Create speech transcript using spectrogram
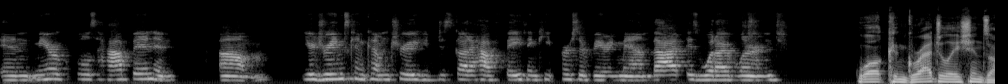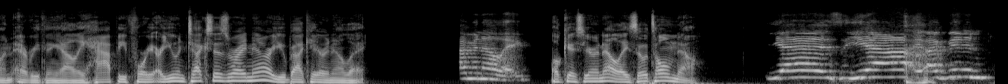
and miracles happen and um, your dreams can come true. You just got to have faith and keep persevering man. That is what i've learned well congratulations on everything ali happy for you are you in texas right now or are you back here in la i'm in la okay so you're in la so it's home now yes yeah i've been in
